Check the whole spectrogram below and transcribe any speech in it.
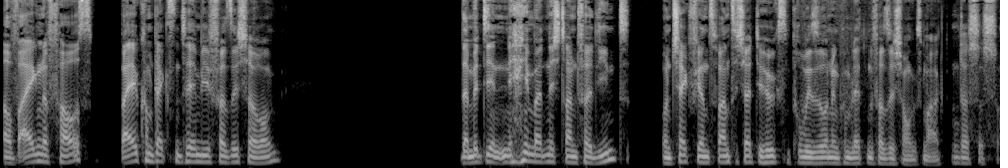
auf eigene Faust, bei komplexen Themen wie Versicherung, damit jemand nicht dran verdient und Check24 hat die höchsten Provisionen im kompletten Versicherungsmarkt. Das ist so.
